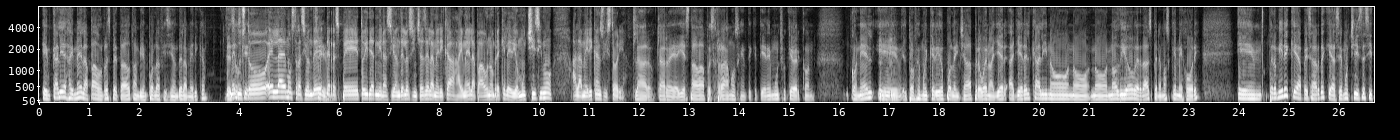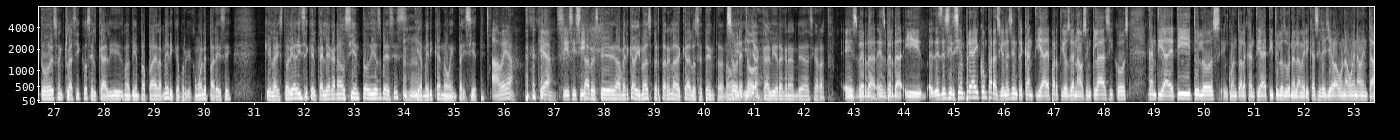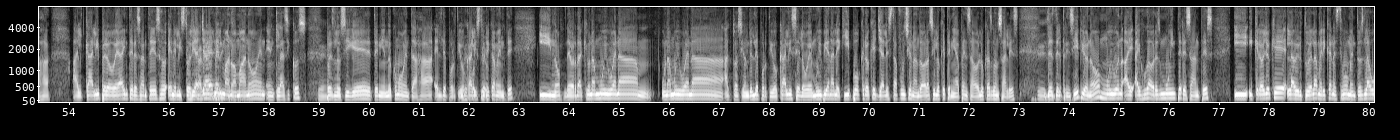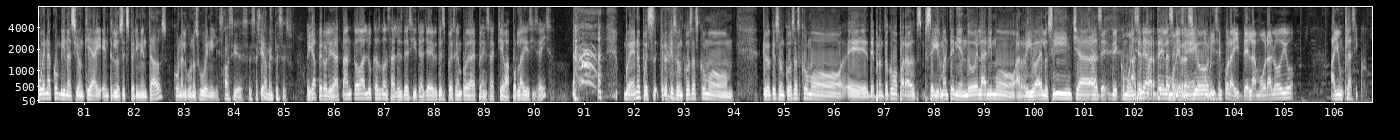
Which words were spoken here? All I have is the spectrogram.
En Cali de Jaime de la Pava, un respetado también por la afición del América. De Me gustó que... la demostración de, sí. de, respeto y de admiración de los hinchas del América a Jaime de la Pava, un hombre que le dio muchísimo al América en su historia. Claro, claro, y ahí estaba pues Ramos, gente que tiene mucho que ver con, con él, uh -huh. eh, el profe muy querido por la hinchada, pero bueno, ayer, ayer el Cali no, no, no, no dio, ¿verdad? Esperemos que mejore. Eh, pero mire que a pesar de que hacemos chistes y todo eso en clásicos, el Cali es más bien papá del América, porque ¿cómo le parece que la historia dice que el Cali ha ganado 110 veces uh -huh. y América 97? Ah, vea, queda, sí, sí, sí. Claro, es que América vino a despertar en la década de los 70, ¿no? Sobre y, todo. y ya Cali era grande hace rato. Es verdad, es verdad. Y es decir, siempre hay comparaciones entre cantidad de partidos ganados en clásicos, cantidad de títulos. En cuanto a la cantidad de títulos, bueno, el América sí le lleva una buena ventaja al Cali, pero vea interesante eso. En el historial, ya en el mano a mano, en, en clásicos, sí. pues lo sigue teniendo como ventaja el Deportivo, Deportivo Cali históricamente. Cali. Y no, de verdad que una muy buena, una muy buena actuación del Deportivo Cali. Se lo ve muy bien al equipo. Creo que ya le está funcionando ahora sí lo que tenía pensado Lucas González González sí, desde sí. el principio, ¿no? Muy bueno, hay, hay jugadores muy interesantes y, y, creo yo que la virtud del América en este momento es la buena combinación que hay entre los experimentados con algunos juveniles. Así es, exactamente ¿cierto? es eso. Oiga, pero le da tanto a Lucas González decir ayer después en rueda de prensa que va por la 16. bueno, pues creo que son cosas como creo que son cosas como eh, de pronto como para seguir manteniendo el ánimo arriba de los hinchas, de, de, como dicen, hacer parte de, de la celebración. Dicen, como dicen por ahí, del amor al odio hay un clásico.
